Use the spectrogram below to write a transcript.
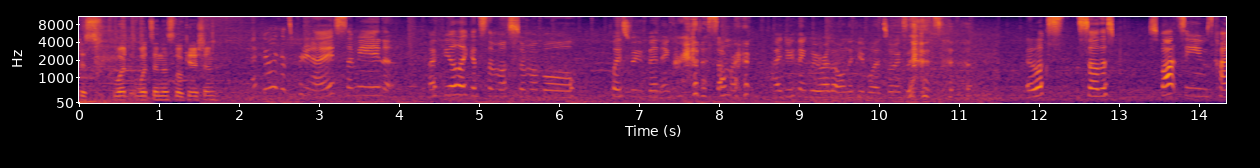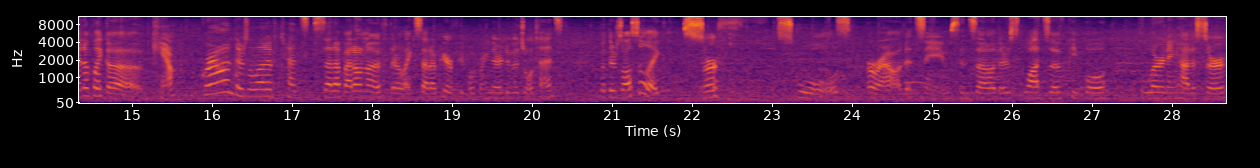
What what's in this location? I feel like it's pretty nice. I mean, I feel like it's the most swimmable place we've been in Korea this summer. I do think we were the only people in swimming suits. it looks so this spot seems kind of like a campground. There's a lot of tents set up. I don't know if they're like set up here if people bring their individual tents, but there's also like surf schools around it seems. And so there's lots of people learning how to surf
